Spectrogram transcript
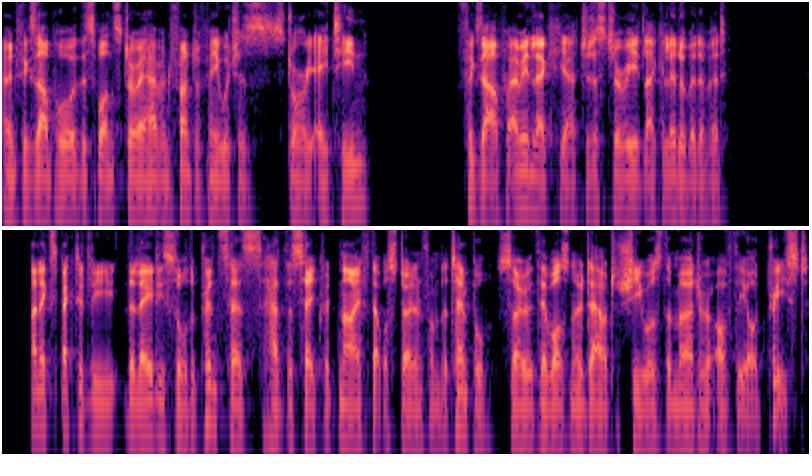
i mean for example this one story i have in front of me which is story 18 for example i mean like yeah to, just to read like a little bit of it Unexpectedly, the lady saw the princess had the sacred knife that was stolen from the temple, so there was no doubt she was the murderer of the old priest.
